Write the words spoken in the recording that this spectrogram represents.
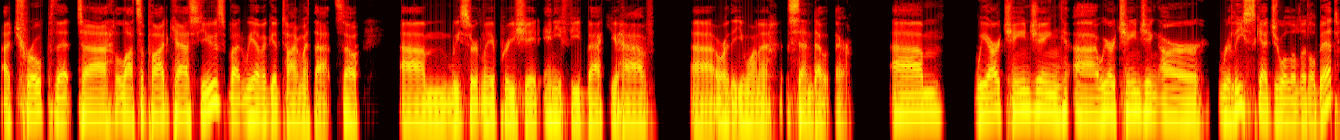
a trope that uh, lots of podcasts use, but we have a good time with that. So um, we certainly appreciate any feedback you have uh, or that you want to send out there. Um, we are changing. Uh, we are changing our release schedule a little bit.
